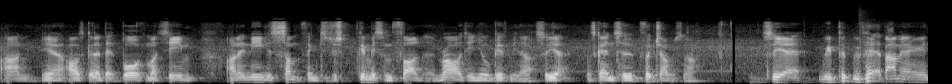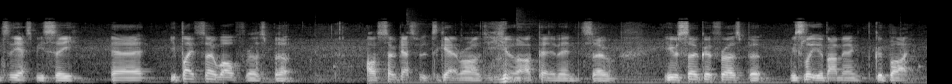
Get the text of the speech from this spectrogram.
And yeah, I was getting a bit bored with my team, and I needed something to just give me some fun, and Ronaldinho will give me that. So yeah, let's get into FUT Champs now. So yeah, we put, we've hit Aubameyang into the SBC. Uh, he played so well for us, but I was so desperate to get Ronaldinho that I put him in. So he was so good for us, but we salute Aubameyang. Goodbye.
